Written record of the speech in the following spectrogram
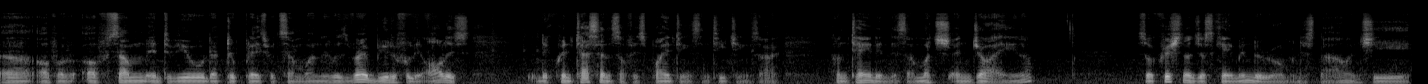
uh, of a, of some interview that took place with someone. It was very beautifully all his the quintessence of his pointings and teachings are contained in this. I much enjoy, you know. So Krishna just came in the room just now, and she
